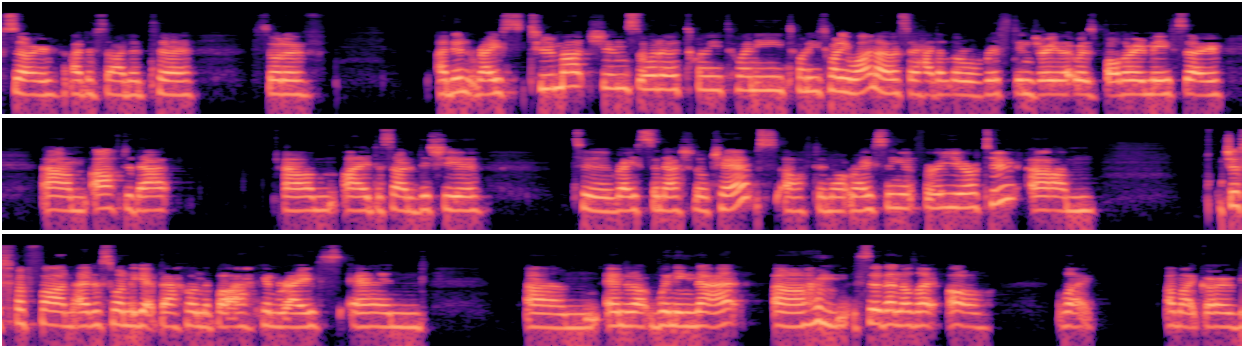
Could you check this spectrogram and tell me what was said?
So I decided to sort of, I didn't race too much in sort of 2020, 2021. I also had a little wrist injury that was bothering me. So um, after that, um, I decided this year to race the national champs after not racing it for a year or two. Um, just for fun, I just wanted to get back on the bike and race and um, ended up winning that. Um, so then I was like, oh, like I might go over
